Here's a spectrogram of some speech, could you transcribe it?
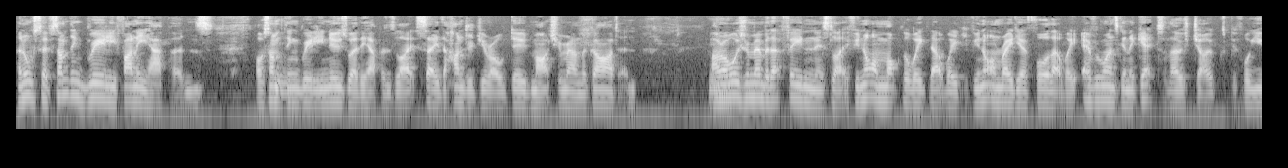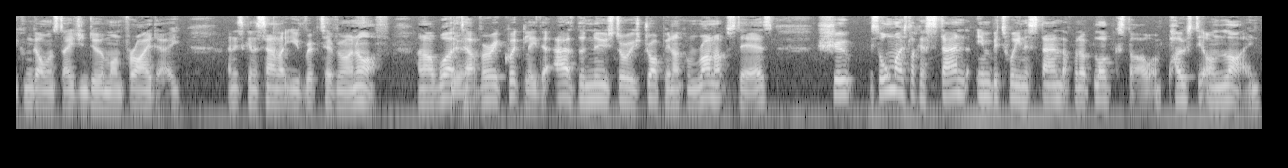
And also, if something really funny happens or something hmm. really newsworthy happens, like say the hundred-year-old dude marching around the garden. I hmm. always remember that feeling. It's like if you're not on Mock the Week that week, if you're not on Radio 4 that week, everyone's going to get to those jokes before you can go on stage and do them on Friday. And it's going to sound like you've ripped everyone off. And I worked Yeah. out very quickly that as the news stories drop in, I can run upstairs, shoot. It's almost like a stand in between a stand up and a blog style and post it online.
